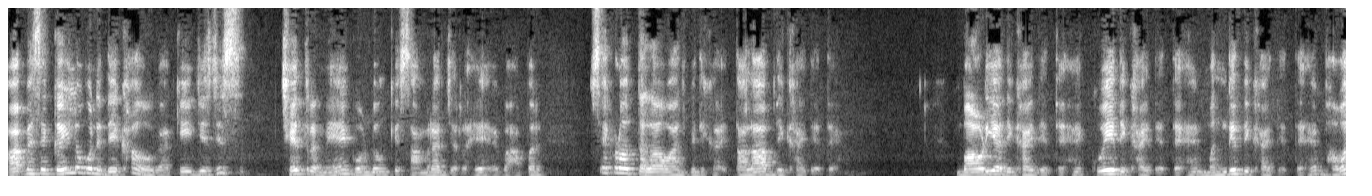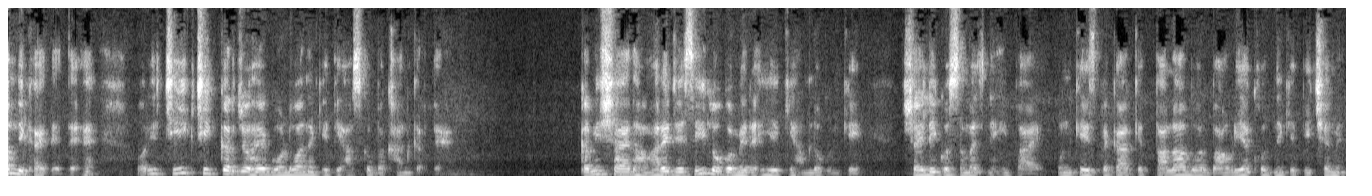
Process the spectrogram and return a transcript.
आप में से कई लोगों ने देखा होगा कि जिस जिस क्षेत्र में गोंडों के साम्राज्य रहे हैं, वहाँ पर सैकड़ों तालाब आज भी दिखाई, तालाब दिखाई देते हैं। बावड़िया दिखाई देते हैं, कुएँ दिखाई देते हैं, मंदिर दिखाई देते हैं, भवन दिखाई देते हैं और ये चीख चीख कर जो है गोंडवाना के इतिहास को बखान करते हैं। कमी शायद हमारे जैसे ही लोगों में रही है कि हम लोग उनके शैली को समझ नहीं पाए, उनके इस प्रकार के तालाब और बावड़िया खोदने के पीछे में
